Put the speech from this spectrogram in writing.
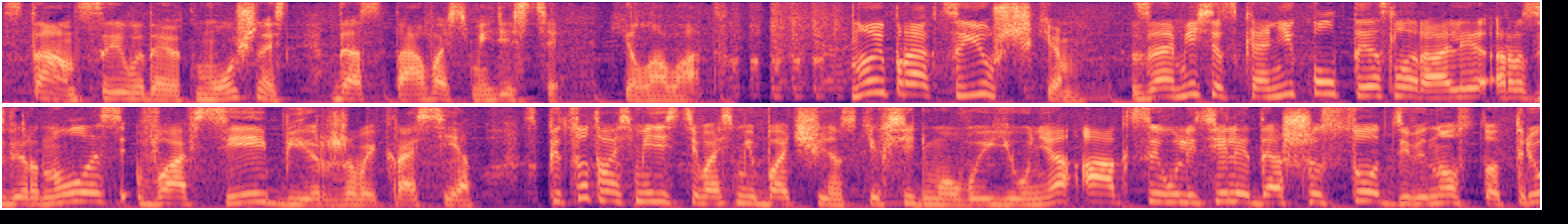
Станции выдают мощность до 180 киловатт. Ну и про акциюшечки. За месяц каникул Тесла Ралли развернулась во всей биржевой красе. С 588 бачинских 7 июня акции улетели до 693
